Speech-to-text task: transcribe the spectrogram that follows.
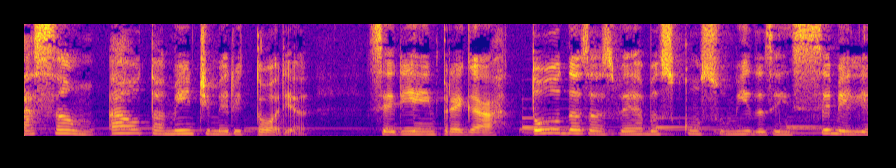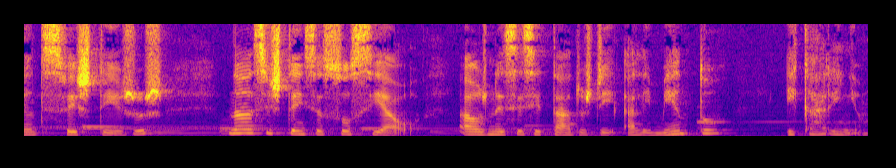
Ação altamente meritória seria empregar todas as verbas consumidas em semelhantes festejos na assistência social aos necessitados de alimento e carinho.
